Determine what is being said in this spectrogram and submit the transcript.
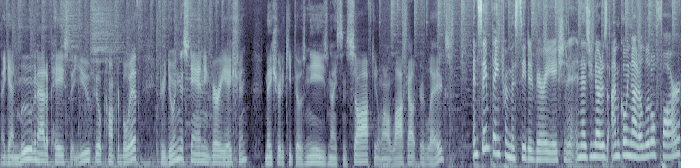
Again, moving at a pace that you feel comfortable with. If you're doing the standing variation, make sure to keep those knees nice and soft. You don't want to lock out your legs. And same thing from the seated variation. And as you notice, I'm going out a little far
